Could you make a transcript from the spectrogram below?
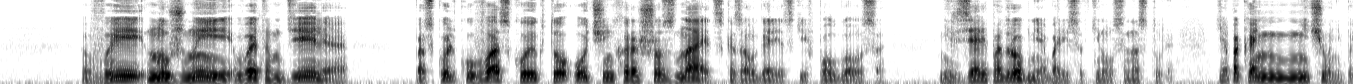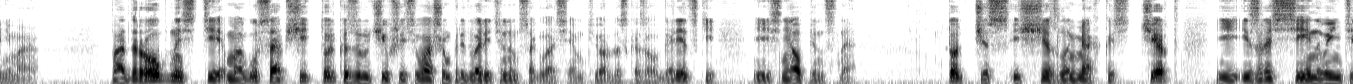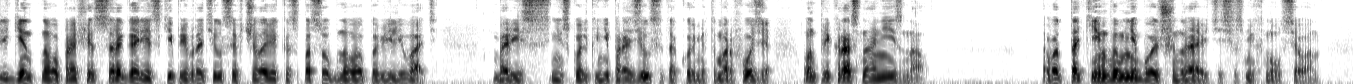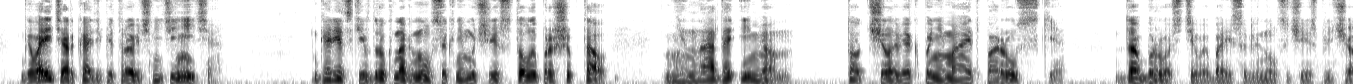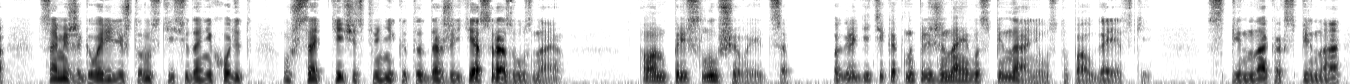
«Вы нужны в этом деле, поскольку вас кое-кто очень хорошо знает», — сказал Горецкий в полголоса. «Нельзя ли подробнее?» — Борис откинулся на стуле. Я пока ничего не понимаю. Подробности могу сообщить, только заручившись вашим предварительным согласием, твердо сказал Горецкий и снял пенсне. Тотчас исчезла мягкость черт, и из рассеянного интеллигентного профессора Горецкий превратился в человека, способного повелевать. Борис нисколько не поразился такой метаморфозе, он прекрасно о ней знал. «Вот таким вы мне больше нравитесь», — усмехнулся он. «Говорите, Аркадий Петрович, не тяните». Горецкий вдруг нагнулся к нему через стол и прошептал «Не надо имен. Тот человек понимает по-русски». «Да бросьте вы», — Борис оглянулся через плечо. «Сами же говорили, что русские сюда не ходят. Уж соотечественника-то даже я сразу узнаю». «Он прислушивается. Поглядите, как напряжена его спина», — не уступал Горецкий. «Спина как спина»,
